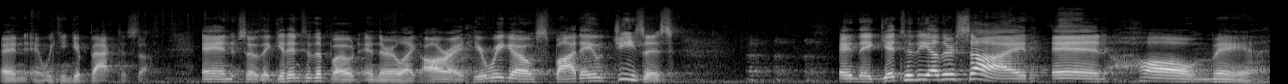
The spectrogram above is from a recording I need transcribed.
and, and we can get back to stuff. And so they get into the boat and they're like, all right, here we go, spa day with Jesus and they get to the other side, and oh man,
